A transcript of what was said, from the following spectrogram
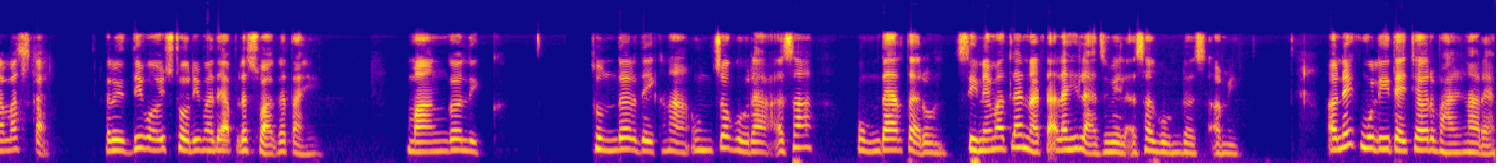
नमस्कार. रिद्धी वॉइस स्टोरीमध्ये आपलं स्वागत आहे. मांगलिक सुंदर देखणा उंच गोरा असा उमदार तरुण सिनेमातल्या नटालाही लाजवेल असा गुंडस अमित. अनेक मुली त्याच्यावर भाळणाऱ्या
